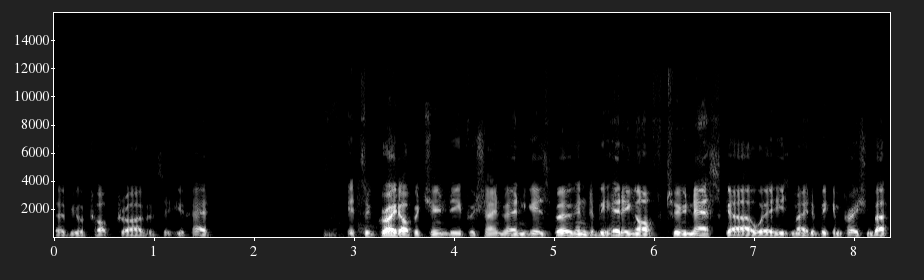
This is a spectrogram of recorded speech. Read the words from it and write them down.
of your top drivers that you've had. It's a great opportunity for Shane Van Gisbergen to be heading off to NASCAR, where he's made a big impression. But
